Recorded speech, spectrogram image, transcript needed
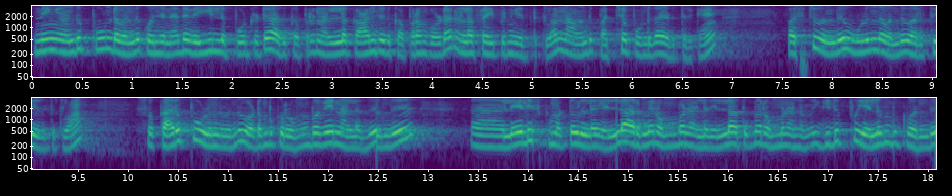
நீங்கள் வந்து பூண்டை வந்து கொஞ்சம் நேரம் வெயிலில் போட்டுட்டு அதுக்கப்புறம் நல்லா காஞ்சதுக்கப்புறம் கூட நல்லா ஃப்ரை பண்ணி எடுத்துக்கலாம். நான் வந்து பச்சை பூண்டு தான் எடுத்திருக்கேன். ஃபஸ்ட்டு வந்து உளுந்தை வந்து வறுத்து எடுத்துக்கலாம். ஸோ கருப்பு உளுந்து வந்து உடம்புக்கு ரொம்பவே நல்லது. வந்து லேடிஸ்க்கு மட்டும் இல்லை எல்லாருமே ரொம்ப நல்லது. எல்லாத்துக்குமே ரொம்ப நல்லது. இடுப்பு எலும்புக்கு வந்து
